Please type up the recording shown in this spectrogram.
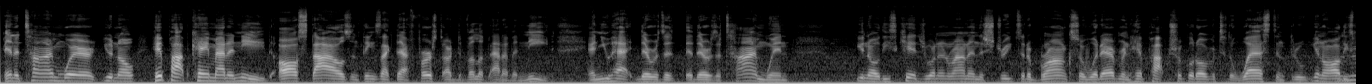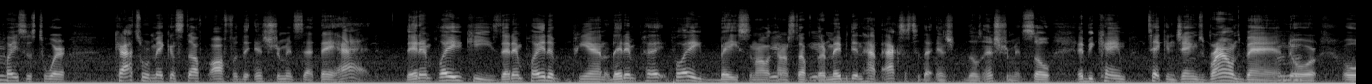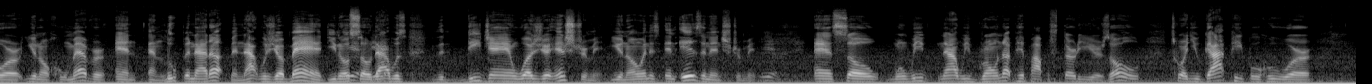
in a time where you know hip hop came out of need. All styles and things like that first are developed out of a need. And you had there was a there was a time when you know these kids running around in the streets of the Bronx or whatever and hip hop trickled over to the west and through you know all mm-hmm. these places to where cats were making stuff off of the instruments that they had they didn't play keys. They didn't play the piano. They didn't play, play bass and all that yeah, kind of stuff. Yeah. They maybe didn't have access to that in, those instruments. So it became taking James Brown's band mm-hmm. or or you know whomever and and looping that up, and that was your band. You know, yeah, so that was the DJing was your instrument. You know, and it's, it is an instrument. And so when we now we've grown up, hip hop is 30 years old, to where you got people who were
